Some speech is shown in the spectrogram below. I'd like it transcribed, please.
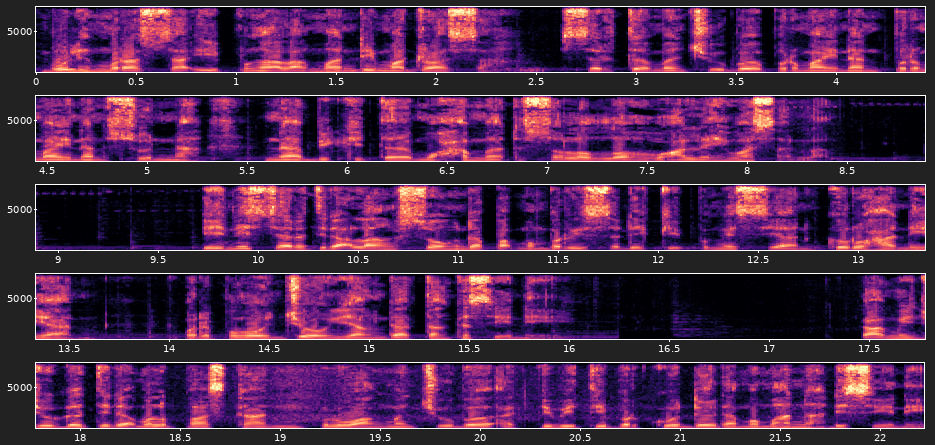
boleh merasai pengalaman di madrasah serta mencuba permainan-permainan sunnah Nabi kita Muhammad sallallahu alaihi wasallam. Ini secara tidak langsung dapat memberi sedikit pengisian kerohanian kepada pengunjung yang datang ke sini. Kami juga tidak melepaskan peluang mencuba aktiviti berkuda dan memanah di sini.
